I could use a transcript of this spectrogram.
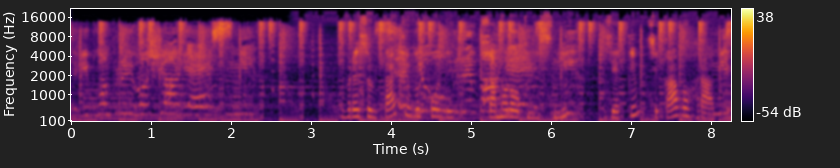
сріблом пригощає сніг, В результаті виходить саморобний сніг, з яким цікаво грати.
